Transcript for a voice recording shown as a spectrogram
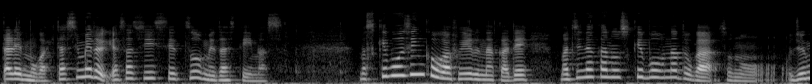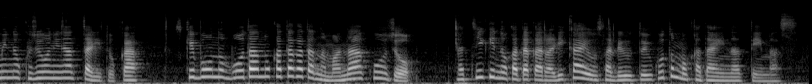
誰もが親しめる優しい施設を目指しています。まあ、スケボー人口が増える中で街中のスケボーなどがその住民の苦情になったりとかスケボーのボーダーの方々のマナー向上地域の方から理解をされるということも課題になっています。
